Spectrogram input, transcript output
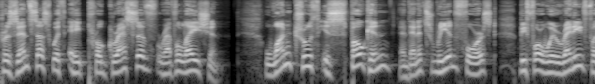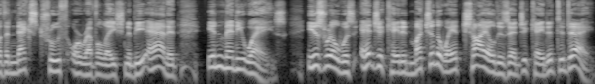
presents us with a progressive revelation. One truth is spoken and then it's reinforced before we're ready for the next truth or revelation to be added in many ways. Israel was educated much in the way a child is educated today.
